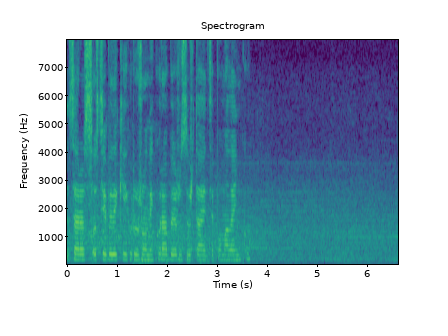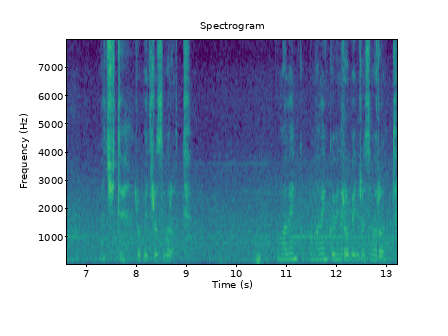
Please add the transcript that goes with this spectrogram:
Зараз ось цей великий гружений корабль розвертається помаленьку. Бачите, робить розворот. Помаленьку, помаленьку він робить розворот.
